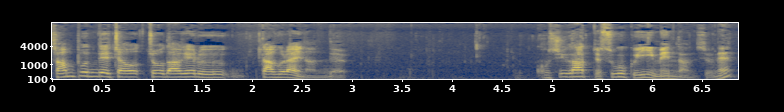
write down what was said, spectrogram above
3分でちょちょうど揚げるたぐらいなんで、コシがあってすごくいい麺なんですよね。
